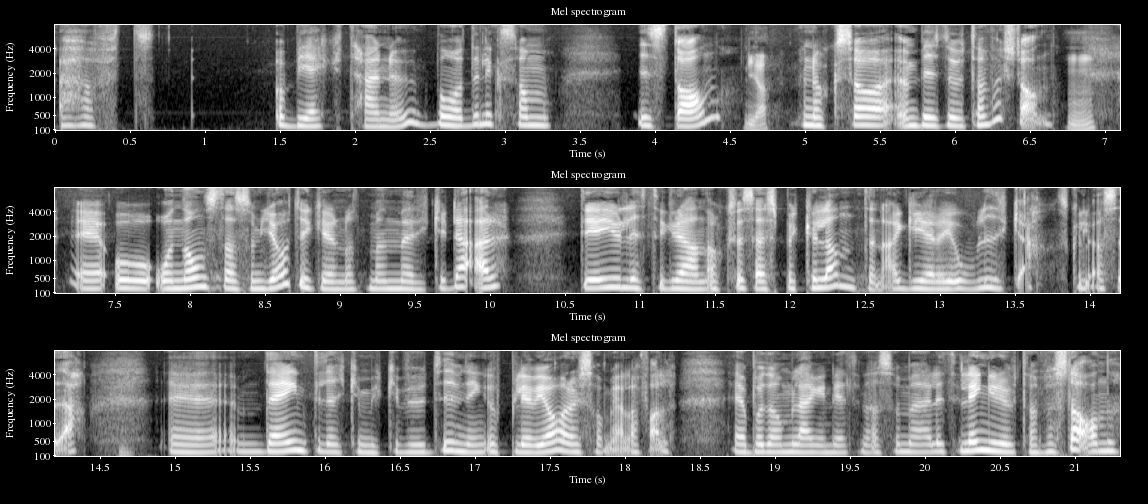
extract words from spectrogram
haft objekt här nu, både liksom i stan Ja. men också en bit utanför stan. Mm. Eh, och, och någonstans som jag tycker är något man märker där, det är ju lite grann också så här spekulanterna agerar ju olika skulle jag säga. Eh, det är inte lika mycket budgivning upplever jag det som i alla fall. Eh, på de lägenheterna som är lite längre utanför stan.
